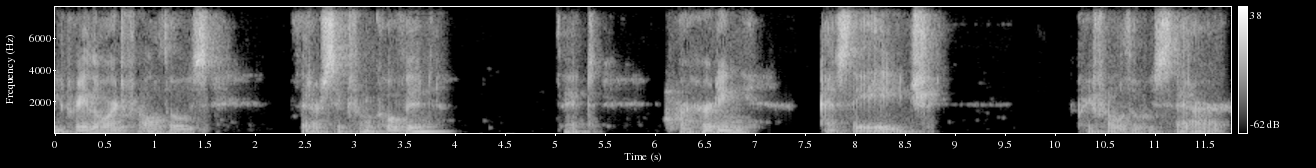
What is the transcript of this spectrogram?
We pray, Lord, for all those that are sick from COVID, that are hurting as they age. Pray for all those that are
